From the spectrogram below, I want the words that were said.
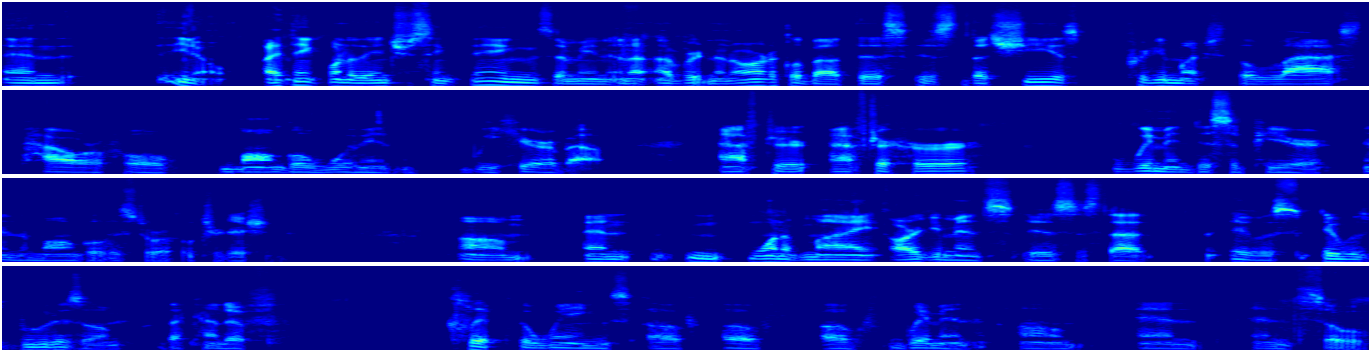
and you know, I think one of the interesting things, I mean, and I've written an article about this, is that she is pretty much the last powerful Mongol woman we hear about. After after her, women disappear in the Mongol historical tradition. Um, and one of my arguments is is that it was it was Buddhism that kind of clipped the wings of of of women, um, and and so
